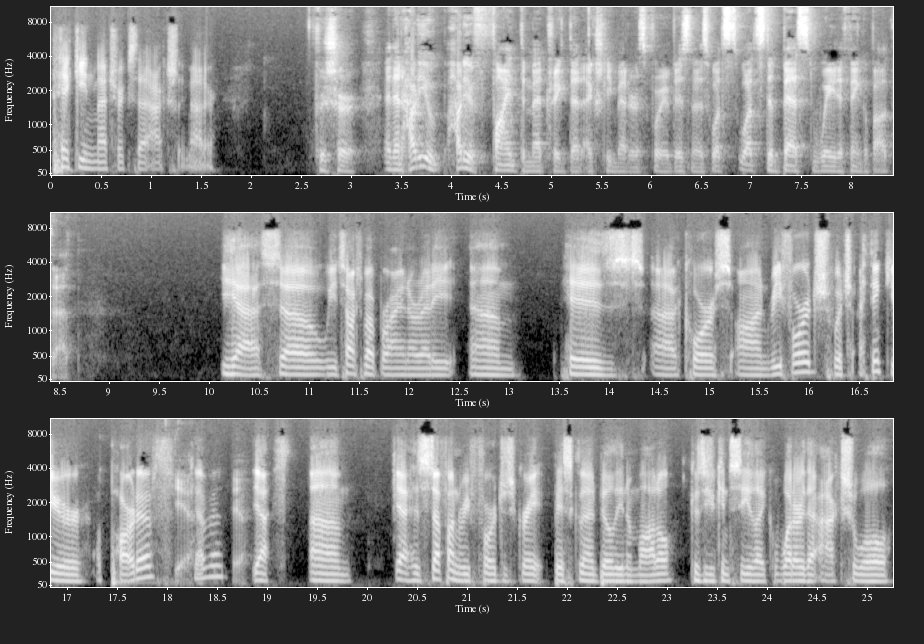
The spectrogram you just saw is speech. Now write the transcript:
picking metrics that actually matter for sure and then how do you how do you find the metric that actually matters for your business what's what's the best way to think about that yeah so we talked about brian already um, his uh, course on Reforge, which I think you're a part of, yeah. Kevin. Yeah. Yeah. Um, yeah, his stuff on Reforge is great. Basically, on building a model because you can see like what are the actual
